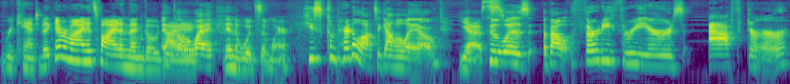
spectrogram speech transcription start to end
recant and be like, never mind, it's fine, and then go die go away. in the woods somewhere. He's compared a lot to Galileo, Yes. who was about 33 years after,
